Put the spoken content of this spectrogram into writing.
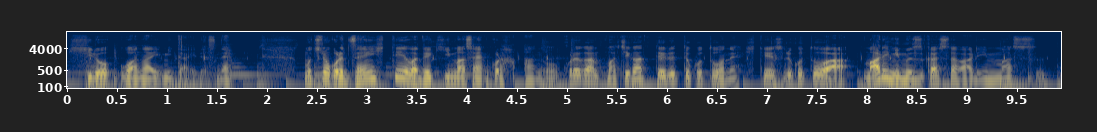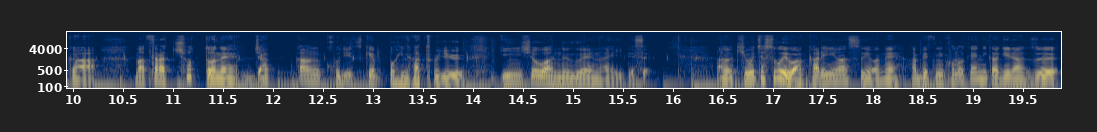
拾わないみたいですね。もちろんこれ全否定はできません。これあのこれが間違ってるってことをね、否定することは、まあ、ある意味難しさはありますが、まあ、ただちょっとね、若干こじつけっぽいなという印象は拭えないです。あの気持ちはすごい分かりますよね。別にこの件に限らず、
